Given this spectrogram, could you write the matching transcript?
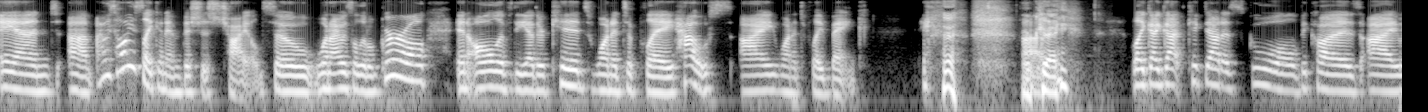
And um, I was always like an ambitious child. So, when I was a little girl and all of the other kids wanted to play house, I wanted to play bank. okay. Um, like I got kicked out of school because I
